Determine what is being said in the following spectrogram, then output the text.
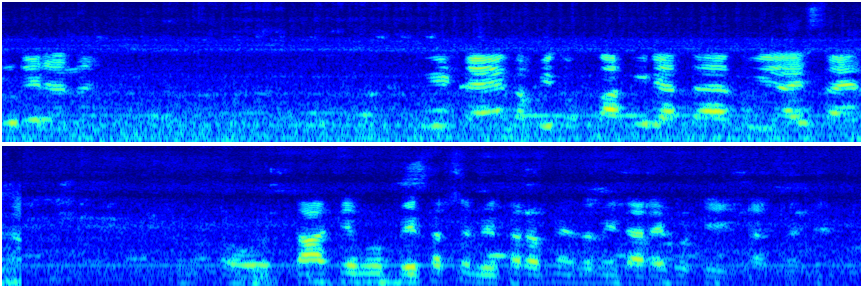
जुड़े रहना है। ये टैंक अभी तो काफ़ी रहता है तो ये आहिस्ता आहिस्ता तो ताकि वो बेहतर से बेहतर अपने ज़मींदारे को ठीक कर सके।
